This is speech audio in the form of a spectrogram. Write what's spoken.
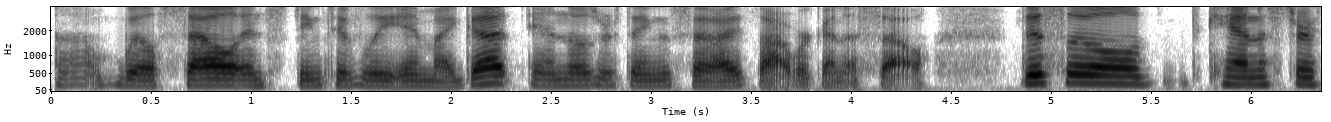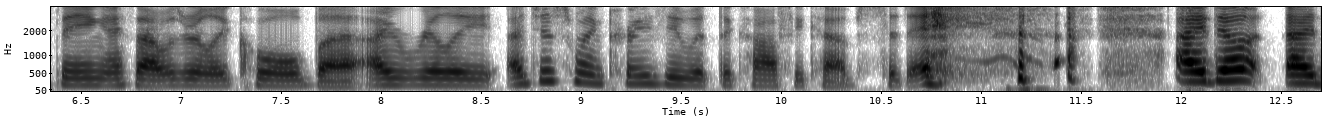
uh, will sell instinctively in my gut, and those are things that I thought were going to sell. This little canister thing I thought was really cool, but I really, I just went crazy with the coffee cups today. I don't, I,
